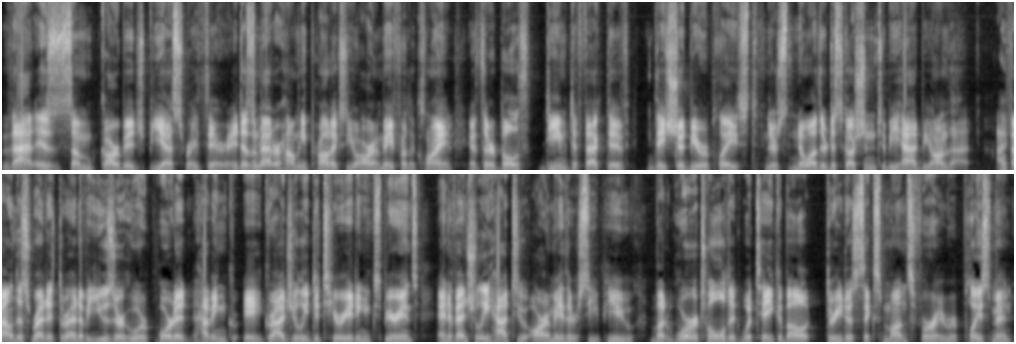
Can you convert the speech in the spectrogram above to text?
That is some garbage BS right there. It doesn't matter how many products you RMA for the client. If they're both deemed defective, they should be replaced. There's no other discussion to be had beyond that. I found this Reddit thread of a user who reported having a gradually deteriorating experience and eventually had to RMA their CPU, but were told it would take about 3 to 6 months for a replacement,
